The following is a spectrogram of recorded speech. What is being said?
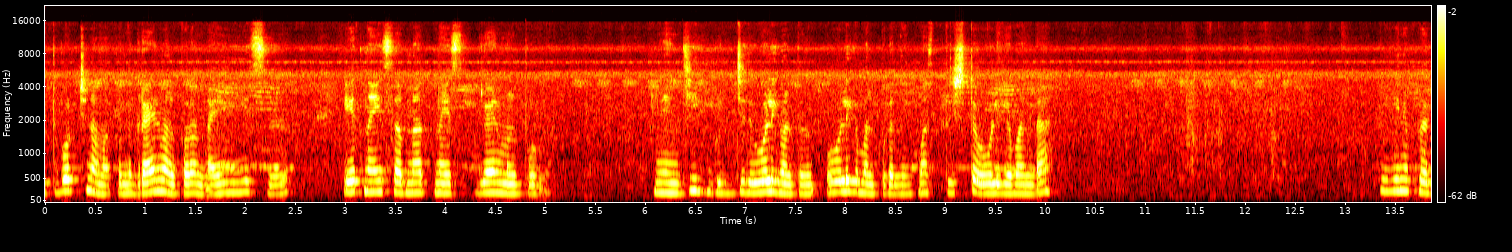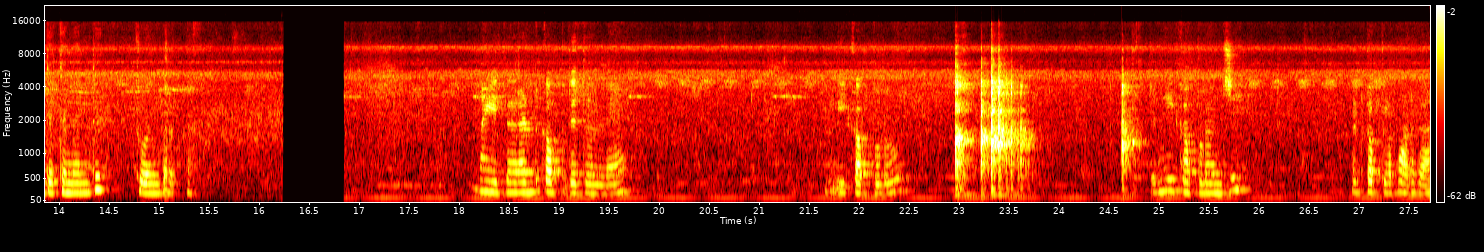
ಇತ್ ಬೊಚ್ಚು ನಮಕ್ ಒಂದು ಗ್ರೈಂಡ್ ಮಲ್ಪರ ನೈಸ್, ಏತ್ ನೈಸ್ ಅಬ್ನಾತ್ ನೈಸ್, ಗ್ರೈಂಡ್ ಮಲ್ಪೊಡು. ನೆಂಜಿ ಗುಜ್ಜದ ಹೋಳಿಗೆ ಮಲ್ಪ ಹೋಳಿಗೆ ಮಲ್ಪಗಂದು ಮಸ್ತ್ ಇಷ್ಟ ಹೋಳಿಗೆ ಬಂಡ ಈಗಿನ ಪ್ರದೇಶನಂದು ತೊಗೊಂಡು ಬರ್ಕ ಐದು రెండు కప్పు తెత్తుండే ఈ కప్పుడు ఈ కప్పుడు ఉంచి రెండు కప్పుల పాడుగా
